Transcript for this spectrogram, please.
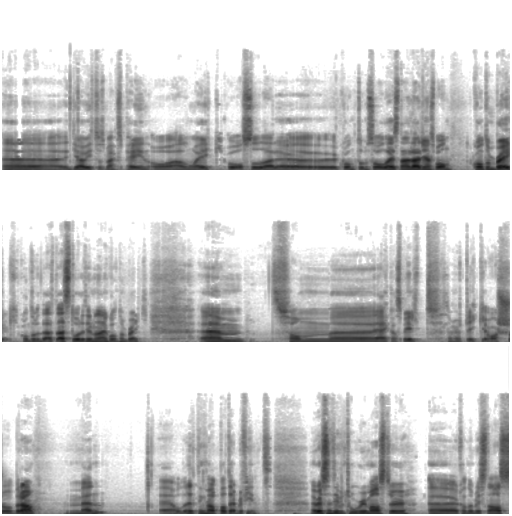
de har gitt oss Max Payne og Alan Wake, og også det der Quantum Solace. Nei, det er James Bond. Quantum Break. Quantum, der, der, står det til og med der. Quantum Break. Um, som uh, jeg ikke har spilt. Som hørte ikke var så bra. Men jeg holder litt en knapp på at det blir fint. Resident Evil 2 Remaster uh, kan det bli stas.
